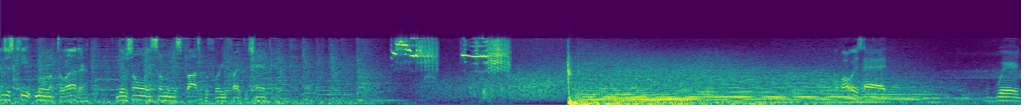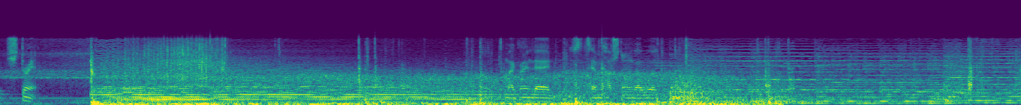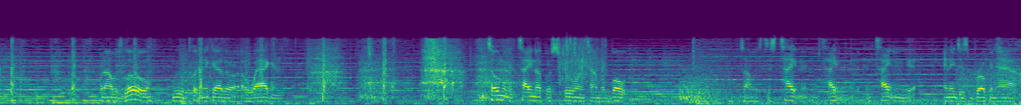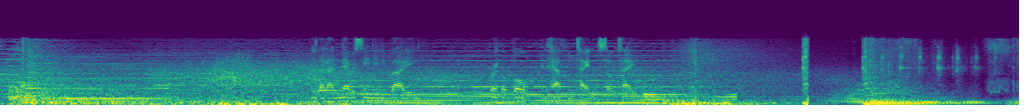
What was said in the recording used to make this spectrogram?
I just keep moving up the ladder. There's only so many spots before you fight the champion. I've always had weird strength. My granddad used to tell me how strong I was. When I was little, we were putting together a wagon. He told me to tighten up a screw one time, a bolt. So I was just tightening and tightening and tightening it, and it just broke in half. It was like I've never seen anybody break a bolt and have them tighten so tight.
